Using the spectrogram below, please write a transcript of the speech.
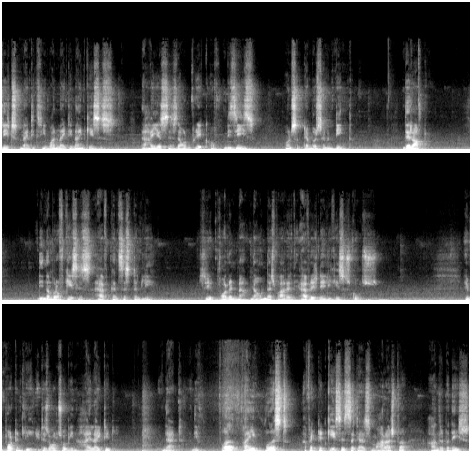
reached 93,199 cases, the highest since the outbreak of disease on September 17th. Thereafter, the number of cases have consistently fallen down as far as the average daily cases goes. Importantly, it has also been highlighted that the five worst affected cases such as Maharashtra, Andhra Pradesh,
